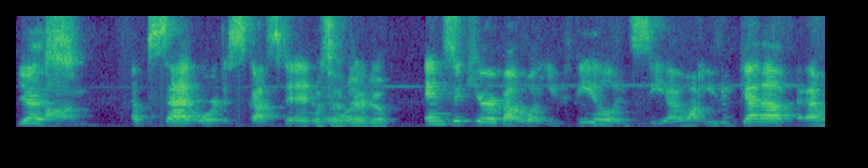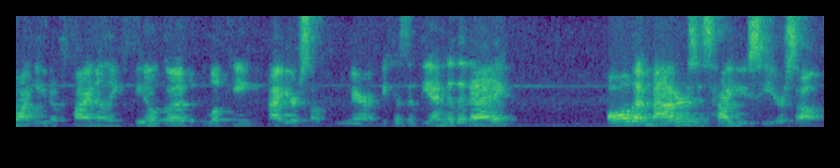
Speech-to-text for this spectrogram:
Yes. um, upset or disgusted. What's up, or, JoJo? insecure about what you feel and see. I want you to get up and I want you to finally feel good looking at yourself in the mirror because at the end of the day, all that matters is how you see yourself,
